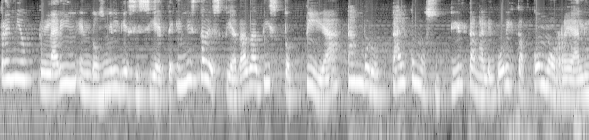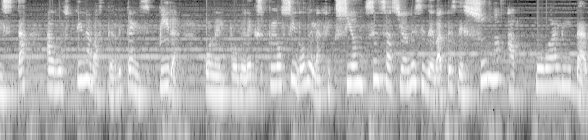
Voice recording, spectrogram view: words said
Premio Clarín en 2017. En esta despiadada distopía, tan brutal como sutil, tan alegórica como realista, Agustina Basterrica inspira con el poder explosivo de la ficción, sensaciones y debates de suma actualidad.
